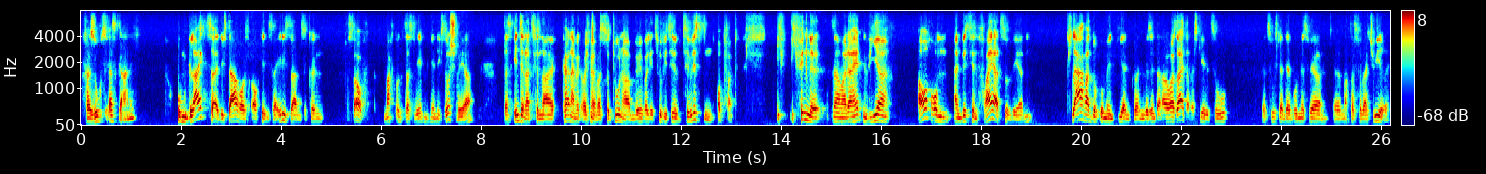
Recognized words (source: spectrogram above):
versucht es erst gar nicht, um gleichzeitig daraus auch den Israelis sagen zu können, pass auf, macht uns das Leben hier nicht so schwer, dass international keiner mit euch mehr was zu tun haben will, weil ihr zu viele Zivilisten opfert. Ich, ich finde, sagen wir mal, da hätten wir auch, um ein bisschen freier zu werden, klarer dokumentieren können. Wir sind an eurer Seite, aber ich gebe zu, der Zustand der Bundeswehr äh, macht das vielleicht schwierig.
